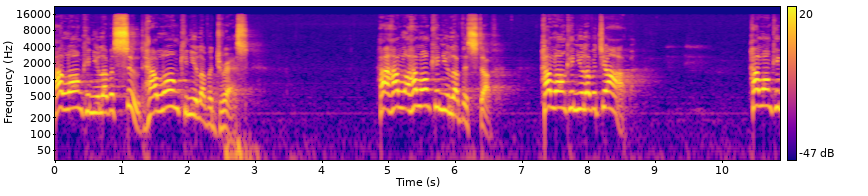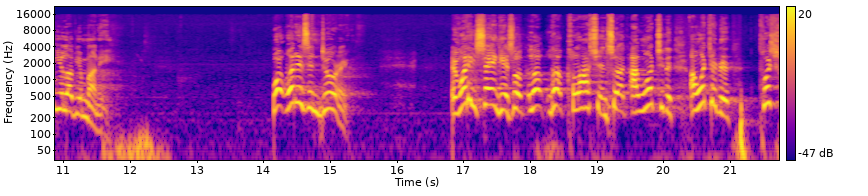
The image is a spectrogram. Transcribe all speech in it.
How long can you love a suit? How long can you love a dress? How, how, how long can you love this stuff? How long can you love a job? How long can you love your money? What, what is enduring? And what he's saying here is look, look, look, Colossians, look, I want you to, I want you to push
